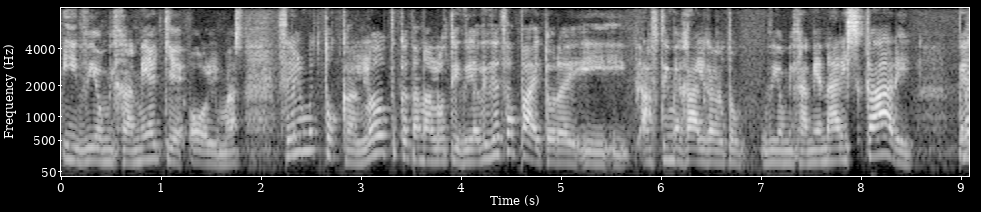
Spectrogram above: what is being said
η βιομηχανία και όλοι μας θέλουμε το καλό του καταναλωτή. Δηλαδή δεν θα πάει τώρα η, η- αυτή η μεγάλη βιομηχανία να ρισκάρει. Πέρα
